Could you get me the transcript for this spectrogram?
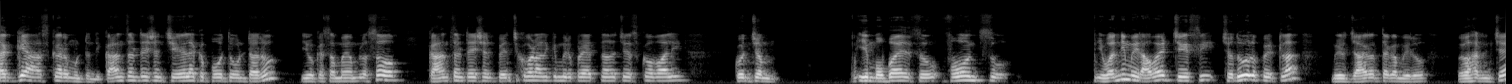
తగ్గే ఆస్కారం ఉంటుంది. కాన్సన్ట్రేషన్ చేయలేకపోతూ ఉంటారు. ఈ యొక్క సమయంలో. సో కాన్సన్ట్రేషన్ పెంచుకోవడానికి మీరు ప్రయత్నాలు చేసుకోవాలి. కొంచెం ఈ మొబైల్స్ ఫోన్స్ ఇవన్నీ మీరు అవాయిడ్ చేసి చదువుల పెట్ల మీరు జాగ్రత్తగా మీరు వ్యవహరించే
